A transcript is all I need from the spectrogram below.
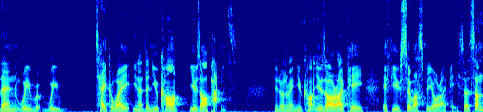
then we, we take away, you know, then you can't use our patents. Do you know what I mean? You can't use our IP if you sue us for your IP. So some,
